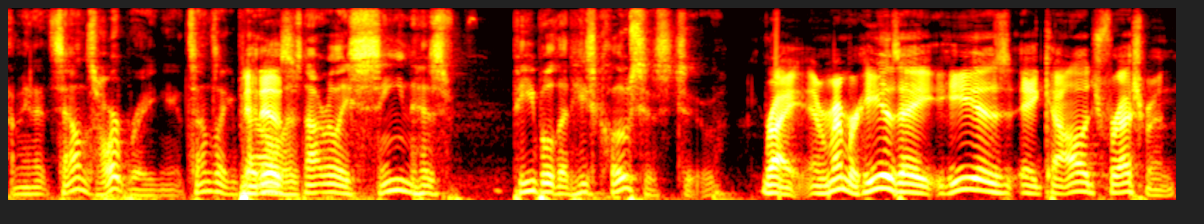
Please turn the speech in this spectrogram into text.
I mean, it sounds heartbreaking. It sounds like Powell is. has not really seen his people that he's closest to. Right. And remember, he is a he is a college freshman.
